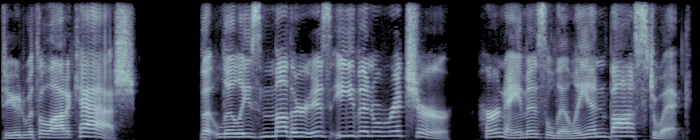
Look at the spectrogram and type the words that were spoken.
dude with a lot of cash. But Lilly's mother is even richer. Her name is Lillian Bostwick.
